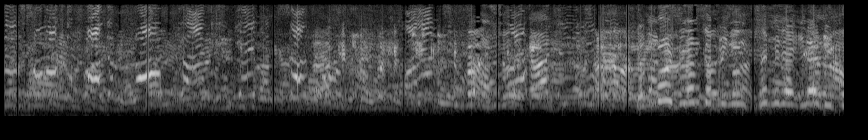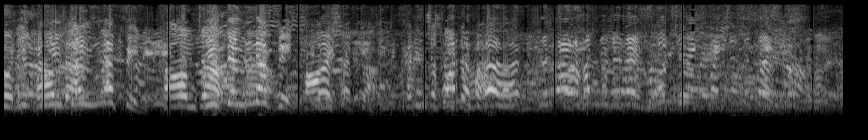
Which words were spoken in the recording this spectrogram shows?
the Father loved you and he The Muslims have been intimidating everybody and you do nothing. Calm down. You do nothing. Calm yourself down. Can you just One of her, about a hundred of them. What do you expect us to do?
